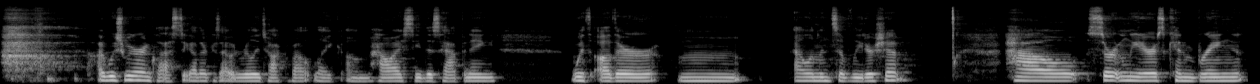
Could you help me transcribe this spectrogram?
I wish we were in class together because I would really talk about like um, how I see this happening with other um, elements of leadership how certain leaders can bring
